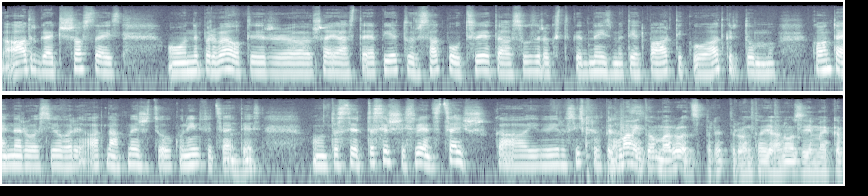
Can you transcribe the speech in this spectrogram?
ātrgaitas šoseis. Un ne par velti ir šajās pieturas atpūtas vietās uzraksti, kad neizmetiet pārtiku atkritumu konteineros, jo var atnākt meža cūku un inficēties. -hmm. Un tas ir, tas ir šis viens ceļš, kā vīrusu izplatīt. Manī tomēr rodas pretruna tajā nozīmē, ka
